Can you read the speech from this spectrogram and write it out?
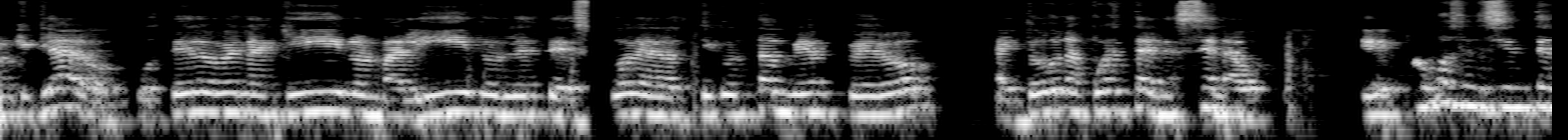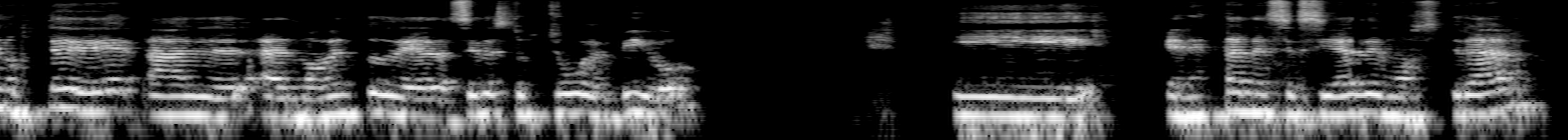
Porque claro, ustedes lo ven aquí normalito, lentes de escuela, los chicos también, pero hay toda una puesta en escena. ¿Cómo se sienten ustedes al, al momento de hacer estos shows en vivo? Y en esta necesidad de mostrar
